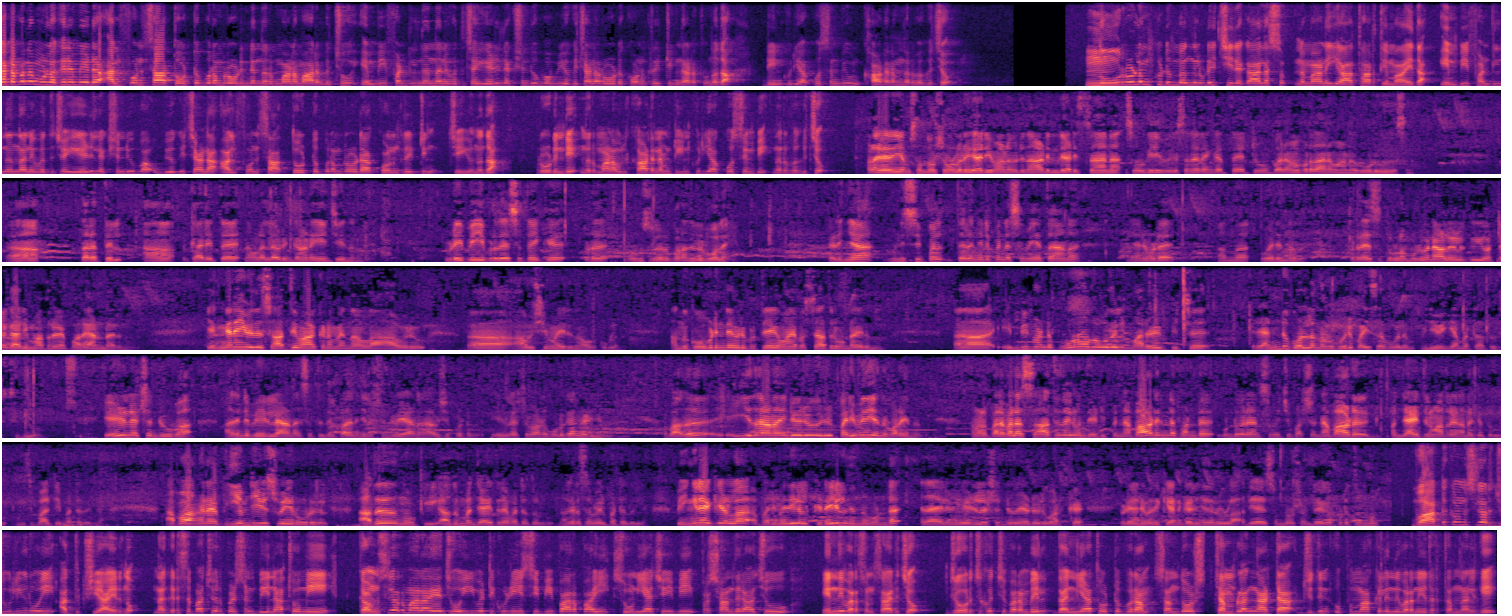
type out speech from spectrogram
കട്ടപ്പന മുളകരമേട് അൽഫോൻസ തോട്ടുപുറം റോഡിന്റെ നിർമ്മാണം ആരംഭിച്ചു. എം ബി ഫണ്ടിൽ നിന്ന് അനുവദിച്ച ഏഴ് ലക്ഷം രൂപ ഉപയോഗിച്ചാണ് റോഡ് കോൺക്രീറ്റിംഗ് നടത്തുന്നത്. ഡീൻ കുര്യാക്കോസ് എം പി ഉദ്ഘാടനം നിർവഹിച്ചു. നൂറോളം കുടുംബങ്ങളുടെ ചിരകാല സ്വപ്നമാണ് യാഥാർത്ഥ്യമായത്. എം ബി ഫണ്ടിൽ നിന്ന് അനുവദിച്ച ഏഴ് ലക്ഷം രൂപ ഉപയോഗിച്ചാണ് അൽഫോൻസ തോട്ടുപുറം റോഡ് കോൺക്രീറ്റിംഗ് ചെയ്യുന്നത്. റോഡിന്റെ നിർമ്മാണ ഉദ്ഘാടനം ഡീൻ കുര്യാക്കോസ് എം നിർവഹിച്ചു. വളരെയധികം സന്തോഷമുള്ള ഒരു കാര്യമാണ്. ഒരു നാടിന്റെ അടിസ്ഥാന സൗകര്യ വികസന രംഗത്തെ ഏറ്റവും പരമപ്രധാനമാണ് റോഡ് വികസനം. ആ തരത്തിൽ ആ കാര്യത്തെ നമ്മൾ എല്ലാവരും കാണുകയും ചെയ്യുന്നുണ്ട്. ഇവിടെ ഇപ്പോൾ ഈ പ്രദേശത്തേക്ക് ഇവിടെ കൗൺസിലർ പറഞ്ഞതുപോലെ കഴിഞ്ഞ മുനിസിപ്പൽ തെരഞ്ഞെടുപ്പിന്റെ സമയത്താണ് ഞാനിവിടെ അന്ന് വരുന്നത്. പ്രദേശത്തുള്ള മുഴുവൻ ആളുകൾക്ക് ഈ ഒറ്റ കാര്യം മാത്രമേ പറയാനുണ്ടായിരുന്നു എങ്ങനെയും ഇത് സാധ്യമാക്കണം എന്നുള്ള ആ ഒരു ആവശ്യമായിരുന്നു അവർക്കുള്ളത്. അന്ന് കോവിഡിന്റെ ഒരു പ്രത്യേകമായ പശ്ചാത്തലം ഉണ്ടായിരുന്നു. എം ഫണ്ട് പൂർണ തോതിൽ മരവിപ്പിച്ച് രണ്ട് കൊല്ലം നമുക്ക് ഒരു പൈസ പോലും വിനിയോഗിക്കാൻ പറ്റാത്ത ഒരു സ്ഥിതി വന്നു ഏഴ് ലക്ഷം രൂപ അതിന്റെ പേരിലാണ് സത്യത്തിൽ പതിനഞ്ച് ലക്ഷം രൂപയാണ് ആവശ്യപ്പെട്ടത്. ഏഴ് ലക്ഷമാണ് കൊടുക്കാൻ കഴിഞ്ഞത്. അപ്പോൾ അത് ഇതാണ് അതിന്റെ ഒരു ഒരു പരിമിതി എന്ന് പറയുന്നത്. നമ്മൾ പല പല സാധ്യതകളും തേടി. ഇപ്പൊ നബാർഡിന്റെ ഫണ്ട് കൊണ്ടുവരാൻ ശ്രമിച്ചു. പക്ഷെ നബാർഡ് പഞ്ചായത്തിൽ മാത്രമേ നടക്കത്തുള്ളൂ. മുനിസിപ്പാലിറ്റി പറ്റത്തില്ല. അപ്പോൾ അങ്ങനെ P M G S Y റോഡുകൾ അത് നോക്കി അതും പഞ്ചായത്തിലേ പറ്റത്തുള്ളൂ. നഗരസഭയിൽ പറ്റത്തില്ല. അപ്പൊ ഇങ്ങനെയൊക്കെയുള്ള പരിമിതികൾക്കിടയിൽ നിന്നുകൊണ്ട് ഏതായാലും ഏഴ് ലക്ഷം രൂപയുടെ ഒരു വർക്ക് ഇവിടെ അനുവദിക്കാൻ കഴിഞ്ഞതിലുള്ള അതിയായ സന്തോഷം രേഖപ്പെടുത്തുന്നു. വാർഡ് കൗൺസിലർ ജൂലി റോയി അധ്യക്ഷയായിരുന്നു. നഗരസഭാ ചെയർപേഴ്സൺ ബീന ടോമി കൗൺസിലർമാരായ ജോയി വെട്ടിക്കുഴി സിബി പാറപ്പായി സോണിയ ചേബി പ്രശാന്ത് രാജു എന്നിവർ സംസാരിച്ചു. ജോർജ് കൊച്ചുപറമ്പിൽ ധന്യ തോട്ടുപുറം സന്തോഷ് ചമ്പ്ളങ്ങാട്ട ജിതിൻ ഉപ്പുമാക്കൽ എന്നിവർ നേതൃത്വം നൽകി.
